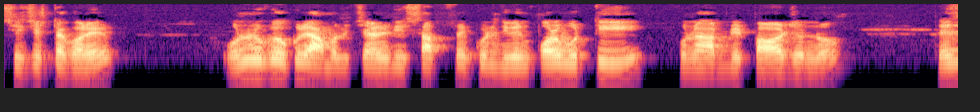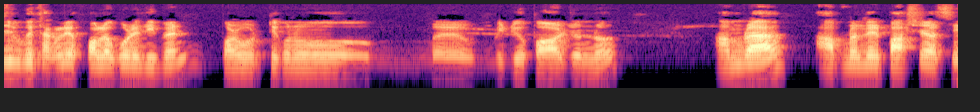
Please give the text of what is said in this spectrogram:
সে চেষ্টা করে। অনুগ্রহ করে আমাদের চ্যানেলটি সাবস্ক্রাইব করে দিবেন পরবর্তী কোনো আপডেট পাওয়ার জন্য। ফেসবুকে থাকলে ফলো করে দিবেন পরবর্তী কোনো ভিডিও পাওয়ার জন্য। আমরা আপনাদের পাশে আছি,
